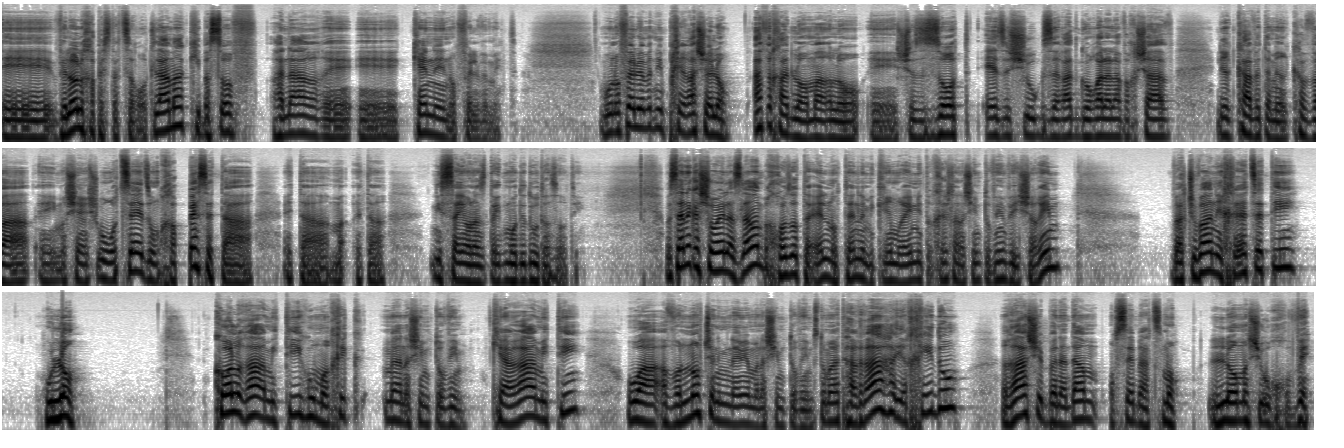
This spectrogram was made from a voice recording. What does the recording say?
אה, ולא לחפש את הצרות. למה? כי בסוף הנער אה, אה, כן נופל ומת. והוא נופל באמת מבחירה שלו. אף אחד לא אמר לו שזאת איזושהי גזירת גורל עליו עכשיו, לרכב את המרכבה עם השמש. הוא רוצה את זה, הוא מחפש את, ה, את, ה, את הניסיון הזה, את ההתמודדות הזאת. וסנקה שואל, אז למה בכל זאת האל נותן למקרים רעים להתרחש לאנשים טובים וישרים? והתשובה הנחרצת היא, הוא לא. כל רע אמיתי הוא מרחיק מאנשים טובים. כי הרע האמיתי הוא העוונות שנמנעים עם אנשים טובים. זאת אומרת, הרע היחיד הוא רע שבן אדם עושה בעצמו, לא מה שהוא חווה.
